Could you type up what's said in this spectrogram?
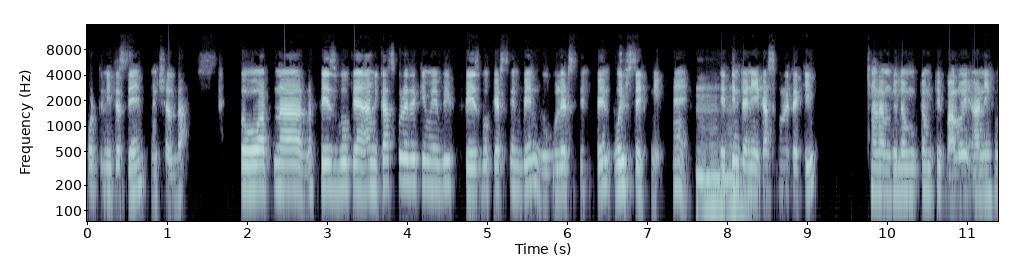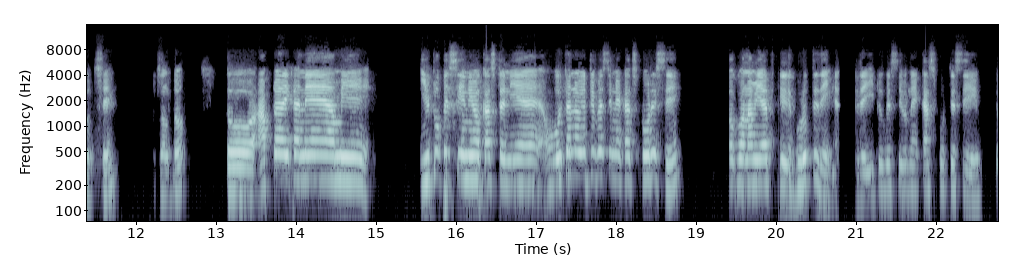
করতে নিতেছে ইনশাল্লাহ তো আপনার ফেসবুকে আমি কাজ করে থাকি maybe Facebook ads campaign Google ads campaign website নিয়ে হ্যাঁ? এই তিনটা নিয়ে কাজ করে থাকি। আলহামদুলিল্লাহ মোটামুটি ভালোই আর্নিং হচ্ছে পর্যন্ত। তো আপনার এখানে আমি ইউটিউবে সিনিয়র কাজটা নিয়ে ওইখানে ইউটিউবে সিনিয়র কাজ করেছি। তখন আমি আর কি গুরুত্ব দিই না যে ইউটিউবে সিনিয়র কাজ করতেছি তো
